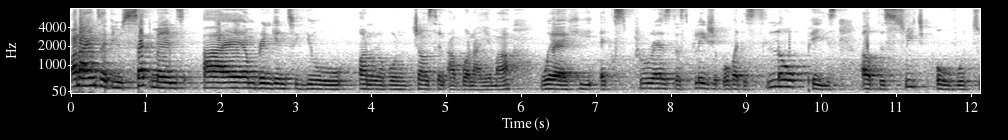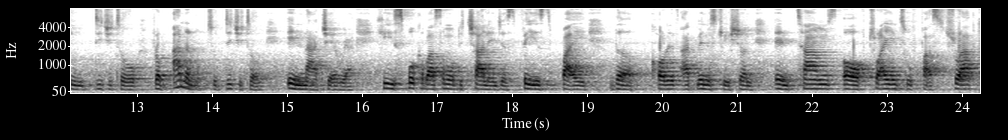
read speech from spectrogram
On our interview segment, I am bringing to you Honorable Johnson Agbonayinma, where he expressed displeasure over the slow pace of the switch over to digital, from analog to digital in Nigeria. He spoke about some of the challenges faced by the current administration in terms of trying to fast track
